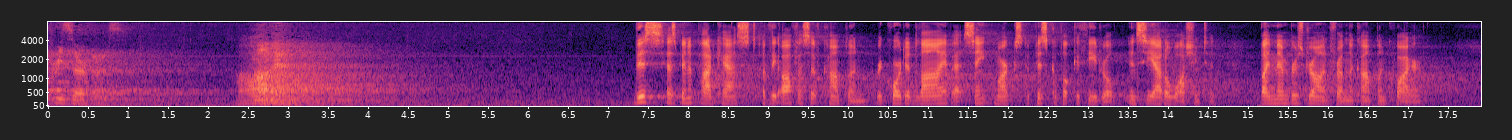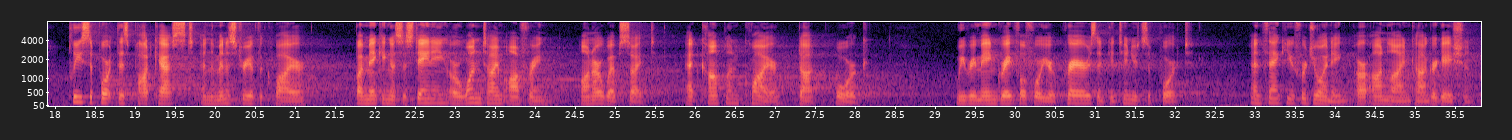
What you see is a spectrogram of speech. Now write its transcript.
Preserve us. This has been a podcast of the Office of Compline recorded live at St. Mark's Episcopal Cathedral in Seattle, Washington, by members drawn from the Compline Choir. Please support this podcast and the ministry of the choir by making a sustaining or one time offering on our website at complinechoir.org. We remain grateful for your prayers and continued support, and thank you for joining our online congregation.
